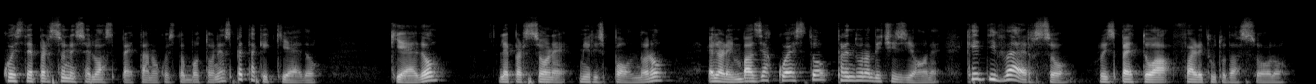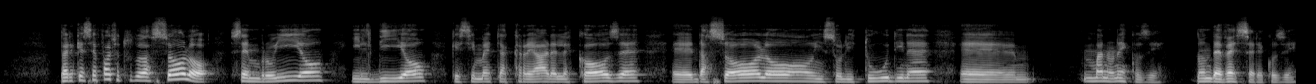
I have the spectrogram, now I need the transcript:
queste persone se lo aspettano questo bottone? Aspetta che chiedo. Chiedo, le persone mi rispondono e allora in base a questo prendo una decisione, che è diverso rispetto a fare tutto da solo. Perché se faccio tutto da solo, sembro io il Dio che si mette a creare le cose eh, da solo, in solitudine, eh, ma non è così, non deve essere così,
